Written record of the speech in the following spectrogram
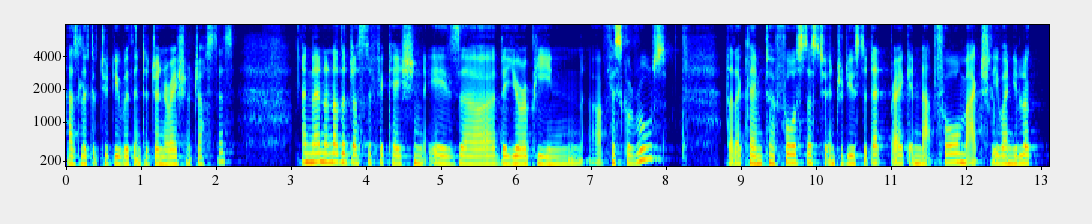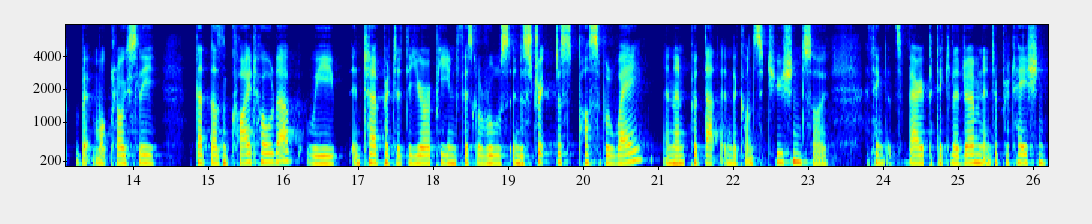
has little to do with intergenerational justice. And then another justification is uh, the European uh, fiscal rules that are claimed to have forced us to introduce the debt brake in that form. Actually, when you look a bit more closely, that doesn't quite hold up. We interpreted the European fiscal rules in the strictest possible way and then put that in the constitution. So I think that's a very particular German interpretation.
